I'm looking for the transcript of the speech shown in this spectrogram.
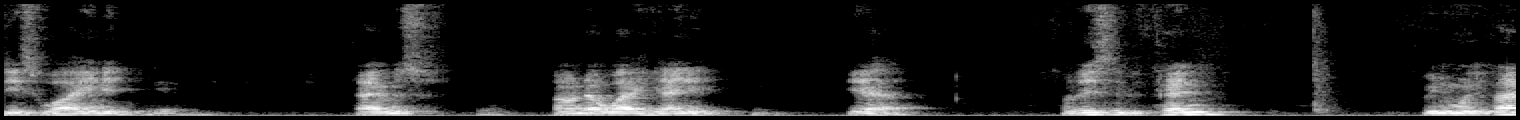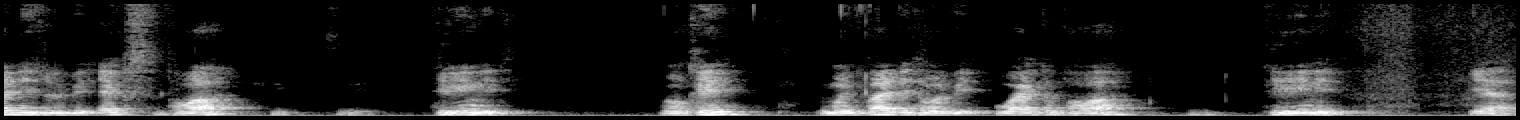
this y in it Yeah. times another y here in it. Yeah. So this will be ten. When you multiply this will be x to power Keep three. three in it. Okay? You multiply this will be y to power three in it. Yeah.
